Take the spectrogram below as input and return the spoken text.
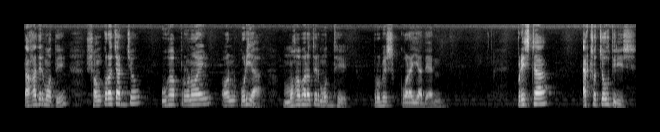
তাহাদের মতে, শঙ্করাচার্য উহা প্রণয়ন করিয়া মহাভারতের মধ্যে প্রবেশ করাইয়া দেন। পৃষ্ঠা একশো চৌত্রিশ।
